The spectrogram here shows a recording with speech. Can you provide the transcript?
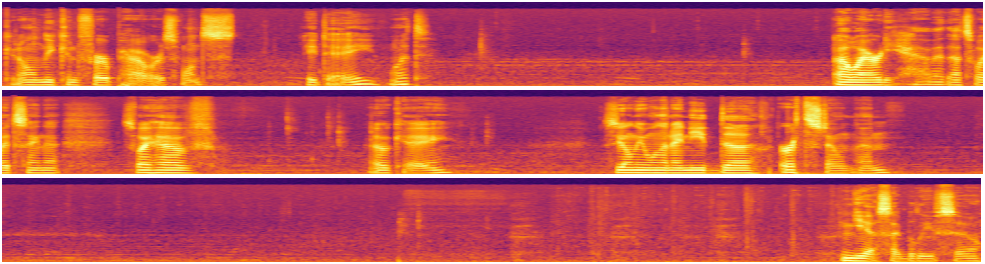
can only confer powers once a day? What? Oh, I already have it. That's why it's saying that. So I have... Okay. It's the only one that I need the Earthstone then. Yes, I believe so.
